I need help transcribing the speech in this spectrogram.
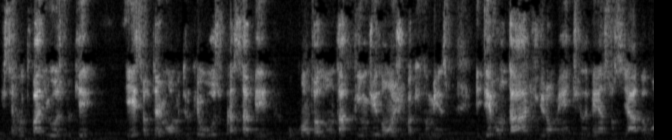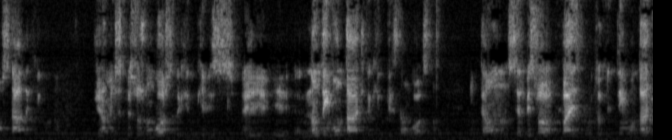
isso é muito valioso, porque esse é o termômetro que eu uso para saber o quanto o aluno está afim de ir longe com aquilo mesmo. E ter vontade, geralmente, vem associado a gostar daquilo. Não. Geralmente as pessoas não gostam daquilo que eles. É, não têm vontade daquilo que eles não gostam. Então, se a pessoa faz muito aquilo que tem vontade,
